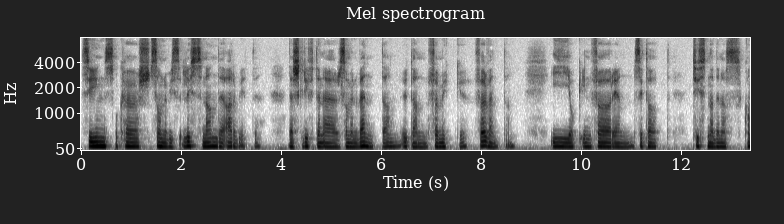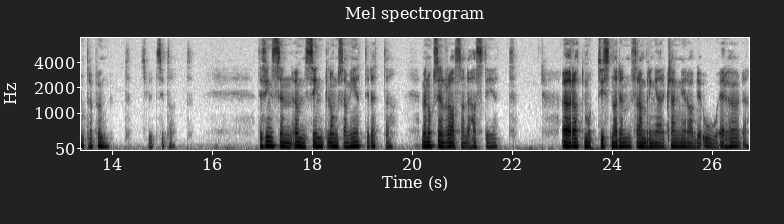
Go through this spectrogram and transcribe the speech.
syns och hörs Sonnevis lyssnande arbete där skriften är som en väntan utan för mycket förväntan. I och inför en, citat, tystnadernas kontrapunkt, slutcitat. Det finns en ömsint långsamhet i detta, men också en rasande hastighet. Örat mot tystnaden frambringar klanger av det oerhörda,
